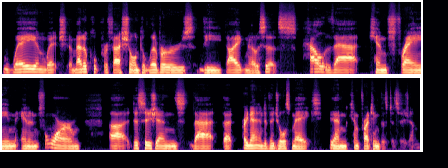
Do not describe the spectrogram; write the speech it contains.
way in which a medical professional delivers the diagnosis, how that can frame and inform uh, decisions that that pregnant individuals make in confronting this decision.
